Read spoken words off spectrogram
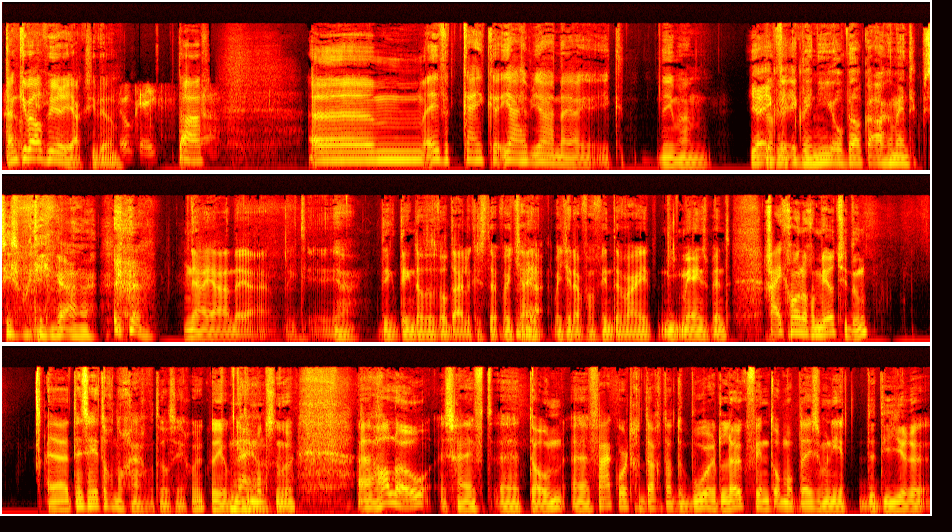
Dankjewel voor je reactie, Willem. Oké. Dag. Ehm, even kijken. Ja, heb, ja, nou ja, ik neem aan... Ja, ik, weet- ik- ik weet niet op welke argument ik precies moet ingaan. Nou ja, nou ja, ik, ja, ik denk dat het wel duidelijk is wat, jij, Ja. wat je daarvan vindt en waar je het niet mee eens bent. Ga ik gewoon nog een mailtje doen. Eh, tenzij je toch nog graag wat wil zeggen, hoor. Ik wil je ook niet Nee, de mond snoeren. Eh, hallo, schrijft eh, Toon. Vaak wordt gedacht dat de boer het leuk vindt om op deze manier de dieren...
